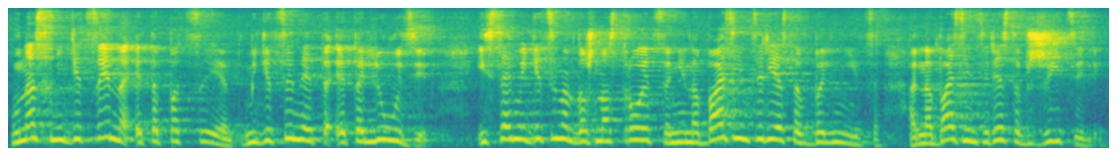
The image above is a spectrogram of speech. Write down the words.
У нас медицина – это пациент, медицина это, – это люди. И вся медицина должна строиться не на базе интересов больницы, а на базе интересов жителей.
